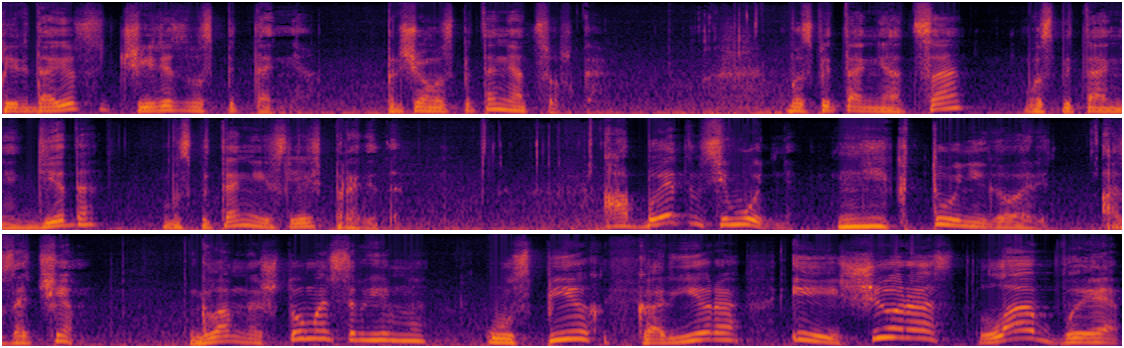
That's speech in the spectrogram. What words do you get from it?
передается через воспитание. Причем воспитание отцовское. Воспитание отца, воспитание деда, воспитание, если есть прадеда. Об этом сегодня – Никто не говорит. А зачем? Главное, что, Марья Сергеевна? Успех, карьера и еще раз лаве.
